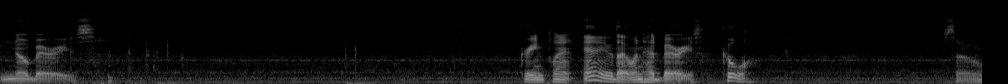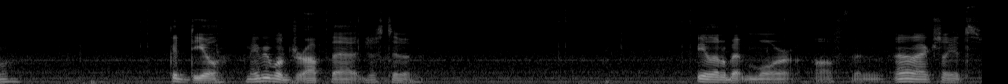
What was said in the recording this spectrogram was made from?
no berries. Green plant, hey, that one had berries. Cool. So, good deal. Maybe we'll drop that just to be a little bit more often. Oh, actually, it's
